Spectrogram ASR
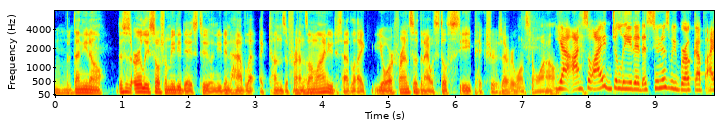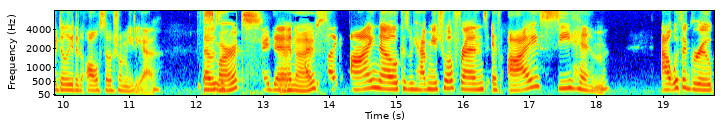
Mhm. But then, you know, this is early social media days too, and you didn't have like, like tons of friends Mhm. online. You just had like your friends. So then I would still see pictures every once in a while. Yeah, I so I deleted as soon as we broke up. I deleted all social media. That was Smart. I did. Very I nice. was like, I know because we have mutual friends. If I see him out with a group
